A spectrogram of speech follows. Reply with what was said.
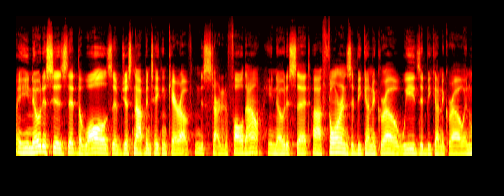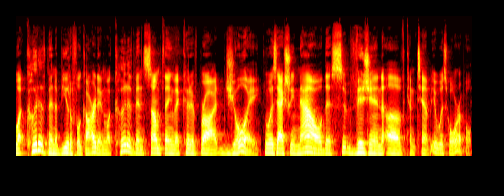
He notices that the walls have just not been taken care of and just started to fall down. He noticed that uh, thorns had begun to grow, weeds had begun to grow, and what could have been a beautiful garden, what could have been something that could have brought joy, was actually now this vision of contempt. It was horrible.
